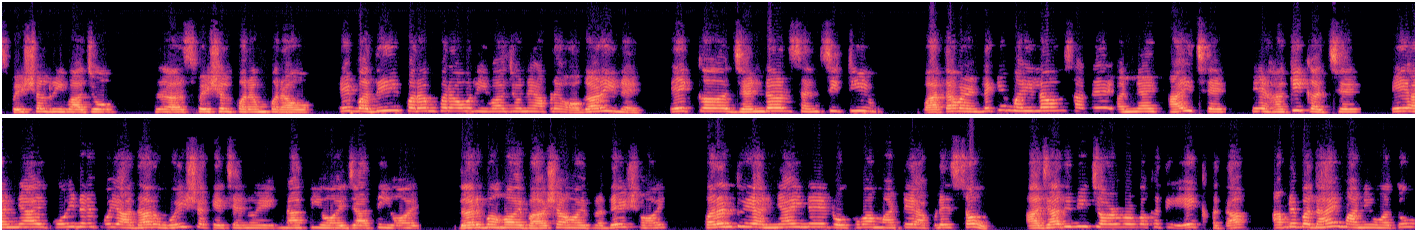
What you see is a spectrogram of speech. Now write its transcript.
સ્પેશિયલ રિવાજો સ્પેશિયલ પરંપરાઓ, એ બધી પરંપરાઓ, રિવાજોને આપણે ઓગાળીને એક જેન્ડર સેન્સિટિવ વાતાવરણ એટલે કે મહિલાઓ સાથે અન્યાય થાય છે, એ હકીકત છે. એ અન્યાય કોઈને કોઈ આધાર હોઈ શકે છે, એનો એ જ્ઞાતિ હોય, જાતિ હોય, ધર્મ હોય, ભાષા હોય, પ્રદેશ હોય. પરંતુ એ અન્યાયને રોકવા માટે આપણે સૌ આઝાદીની ચળવળ વખતે એક હતા. આપણે બધાએ માન્યું હતું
